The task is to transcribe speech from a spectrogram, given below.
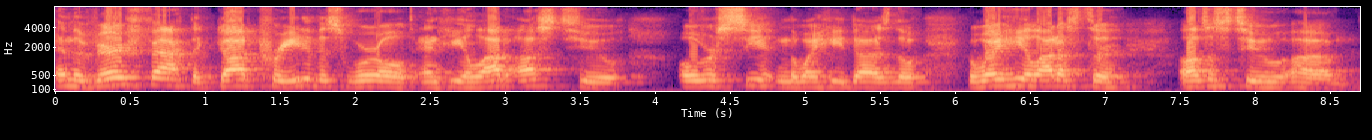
And the very fact that God created this world and He allowed us to oversee it in the way He does, the, the way He allowed us to allows us to um,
